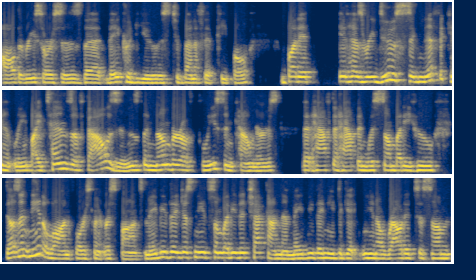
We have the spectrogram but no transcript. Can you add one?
all the resources that they could use to benefit people. But it it has reduced significantly by tens of thousands the number of police encounters that have to happen with somebody who doesn't need a law enforcement response. Maybe they just need somebody to check on them. Maybe they need to get, you know, routed to some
